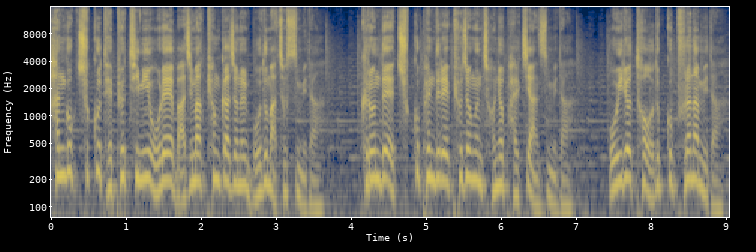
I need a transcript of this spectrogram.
한국 축구 대표팀이 올해 마지막 평가전을 모두 마쳤습니다. 그런데 축구 팬들의 표정은 전혀 밝지 않습니다. 오히려 더 어둡고 불안합니다.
